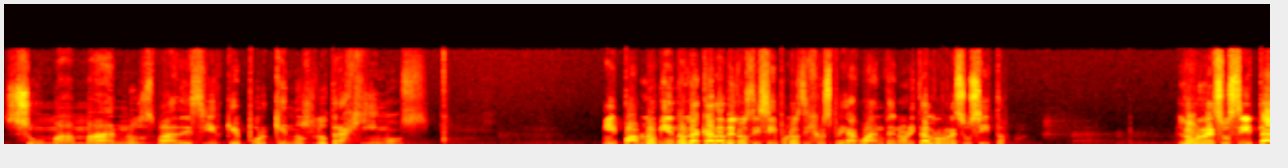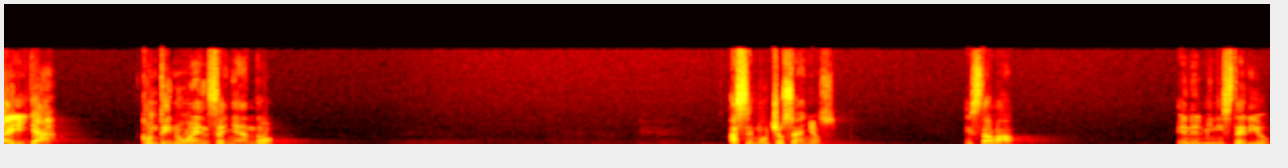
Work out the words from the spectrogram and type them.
su mamá nos va a decir que por qué nos lo trajimos. Y Pablo viendo la cara de los discípulos dijo, aguanten, ahorita lo resucito. Lo resucita y ya. Continúa enseñando. Hace muchos años estaba en el ministerio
